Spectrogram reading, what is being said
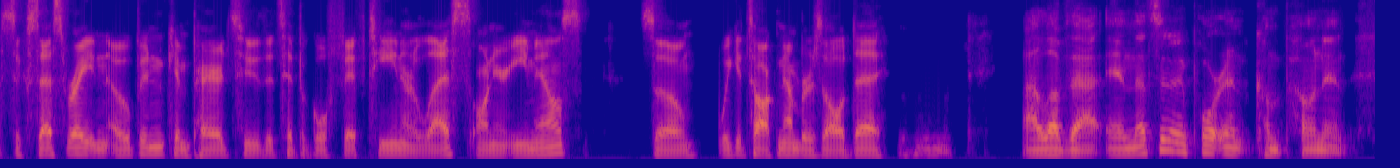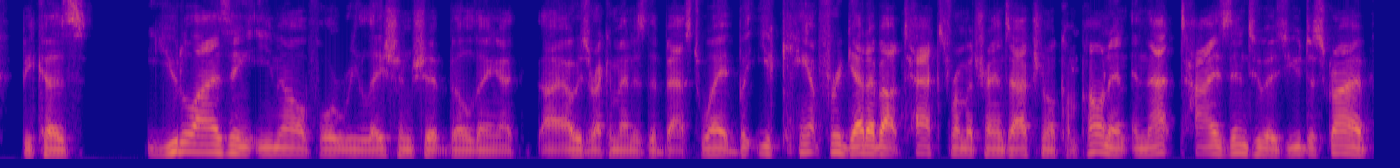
success rate in open compared to the typical 15 or less on your emails. So we could talk numbers all day. I love that. And that's an important component because utilizing email for relationship building I, I always recommend is the best way but you can't forget about text from a transactional component and that ties into as you describe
